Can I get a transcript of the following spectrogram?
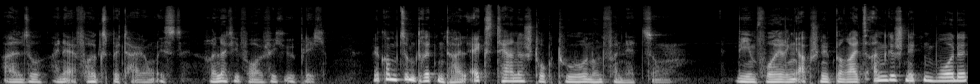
Also eine Erfolgsbeteiligung ist relativ häufig üblich. Wir kommen zum dritten Teil, externe Strukturen und Vernetzung. Wie im vorherigen Abschnitt bereits angeschnitten wurde,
